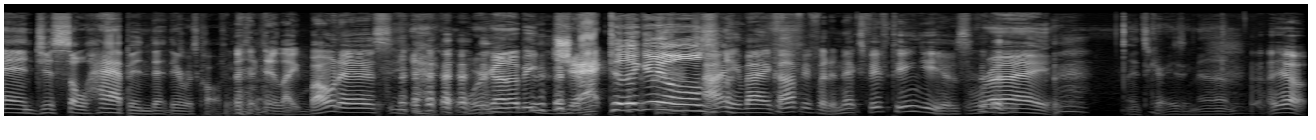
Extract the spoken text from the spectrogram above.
and just so happened that there was coffee. And they're like bonus. We're gonna be jacked to the gills. I ain't buying coffee for the next fifteen years. right. It's crazy, man. Yo.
